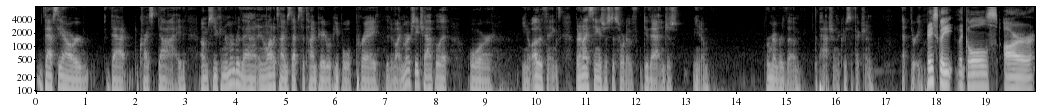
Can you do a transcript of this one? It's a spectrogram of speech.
That's the hour that Christ died. Um, so you can remember that, and a lot of times that's the time period where people will pray the Divine Mercy Chaplet or you know other things. But a nice thing is just to sort of do that and just you know remember the the Passion, the Crucifixion at three. Basically, the goals are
